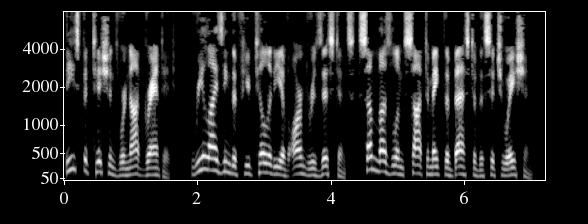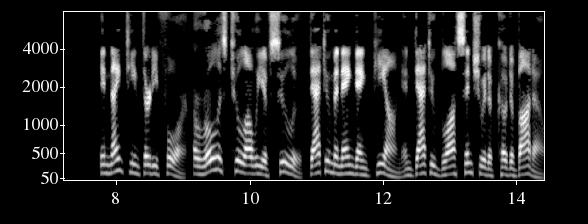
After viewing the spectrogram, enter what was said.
These petitions were not granted. Realizing the futility of armed resistance, some Muslims sought to make the best of the situation. In 1934, Arolas Tulawi of Sulu, Datu Manangdang Piang and Datu Bla Sinsuat of Cotabato,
